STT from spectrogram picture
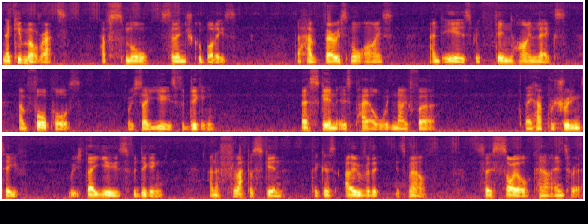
Naked mole rats have small cylindrical bodies that have very small eyes and ears with thin hind legs and forepaws which they use for digging. Their skin is pale with no fur. They have protruding teeth which they use for digging and a flap of skin that goes over the, its mouth so soil cannot enter it.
